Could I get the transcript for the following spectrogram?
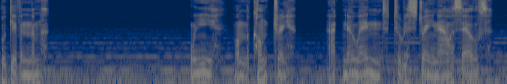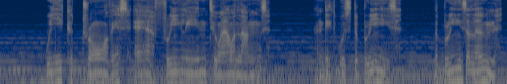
were given them. We, on the contrary, had no end to restrain ourselves. We could draw this air freely into our lungs, and it was the breeze, the breeze alone,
